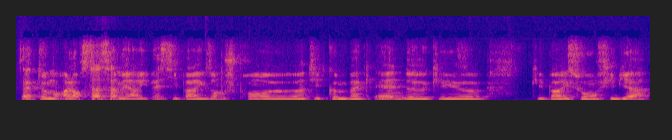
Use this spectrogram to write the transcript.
Exactement. Alors, ça, ça m'est arrivé si par exemple je prends euh, un titre comme Back End euh, qui, est, qui est pareil sur Amphibia,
